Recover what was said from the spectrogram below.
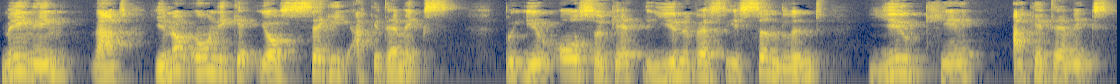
meaning that you not only get your SEGI academics, but you also get the University of Sunderland UK academics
